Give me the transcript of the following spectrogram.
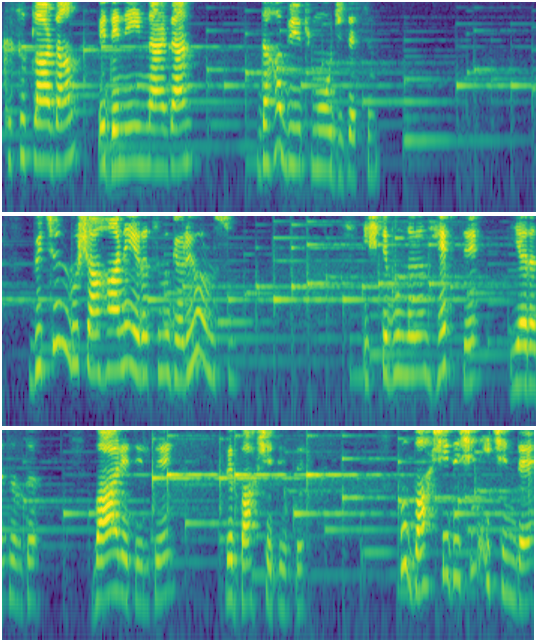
kısıtlardan ve deneyimlerden daha büyük mucizesin. Bütün bu şahane yaratımı görüyor musun? İşte bunların hepsi yaratıldı, var edildi ve bahşedildi. Bu bahşedişin içinde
